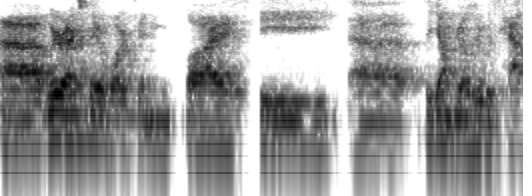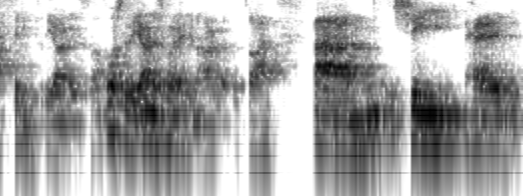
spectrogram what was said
Uh, we were actually awoken by the uh, the young girl who was house sitting for the owners. So unfortunately, the owners weren't even home at the time. Um, she had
